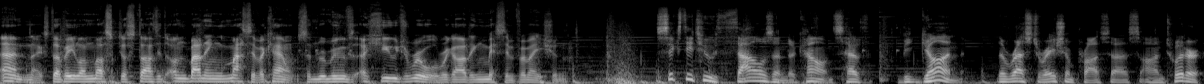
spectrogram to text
And next up, Elon Musk just started unbanning massive accounts and removes a huge rule regarding misinformation. 62,000 accounts have begun the restoration process on Twitter,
